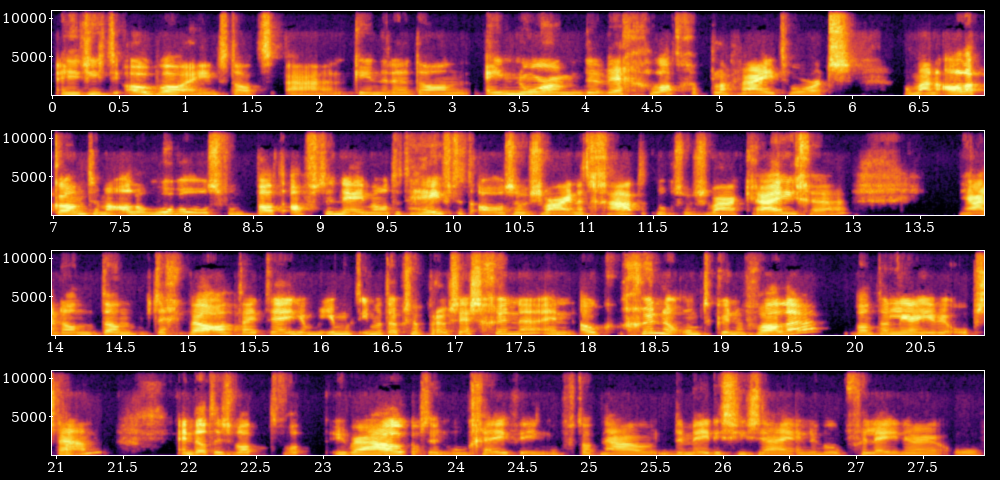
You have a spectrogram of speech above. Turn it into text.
En je ziet ook wel eens dat uh, kinderen dan enorm de weg glad geplaveid wordt om aan alle kanten, maar alle hobbels van het pad af te nemen, want het heeft het al zo zwaar en het gaat het nog zo zwaar krijgen. Ja, dan, dan zeg ik wel altijd, hè, je, je moet iemand ook zo'n proces gunnen en ook gunnen om te kunnen vallen, want dan leer je weer opstaan. En dat is wat, wat überhaupt een omgeving, of dat nou de medici zijn, de hulpverlener, of,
